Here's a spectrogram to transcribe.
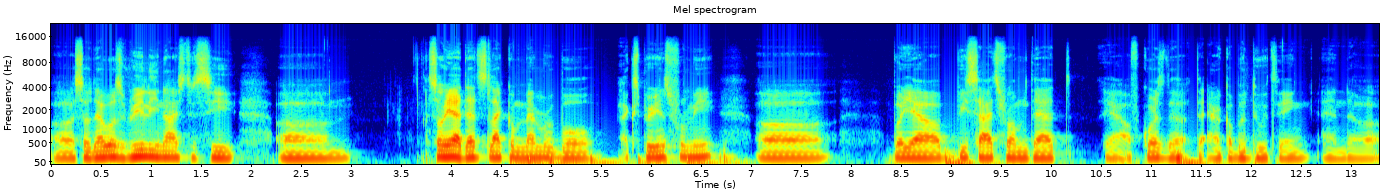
Uh, so that was really nice to see. Um, so yeah, that's like a memorable experience for me. Uh, but yeah, besides from that, yeah, of course the the Erykah Badu thing and uh,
